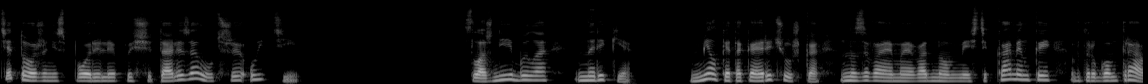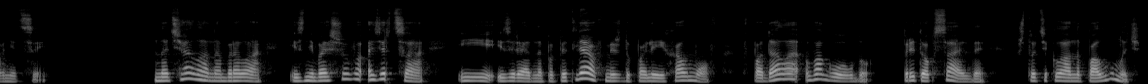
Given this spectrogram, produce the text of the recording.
Те тоже не спорили, посчитали за лучшее уйти. Сложнее было на реке. Мелкая такая речушка, называемая в одном месте Каменкой, в другом Травницей. Начало она брала из небольшого озерца и, изрядно попетляв между полей и холмов, впадала в Аголду, приток Сальды, что текла на полуночь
